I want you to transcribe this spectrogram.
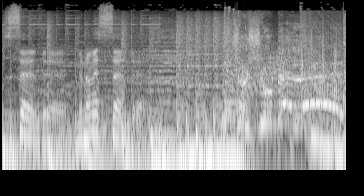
Sandra, meu nome é Sandra. Chuchu Beleza!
